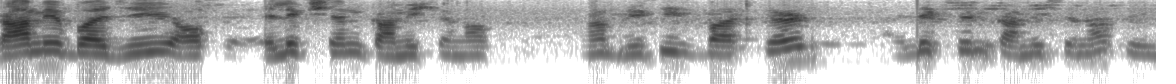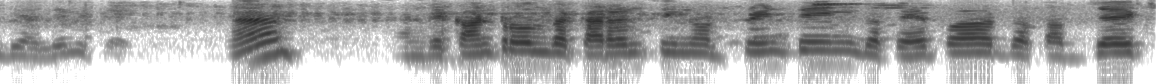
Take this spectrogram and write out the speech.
Ramibaji of Election Commission of uh, British bastard Election Commission of India Limited. Uh, and they control the currency note printing, the paper, the subjects,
